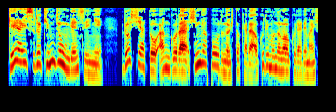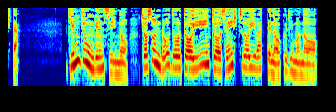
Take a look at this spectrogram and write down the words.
敬愛する金正恩元帥に、ロシアとアンゴラ、シンガポールの人から贈り物が贈られました。金正恩元帥の、朝鮮労働党委員長選出を祝っての贈り物を、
